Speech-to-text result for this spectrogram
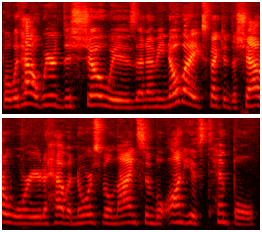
but with how weird this show is, and I mean, nobody expected the Shadow Warrior to have a Norrisville 9 symbol on his temple.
